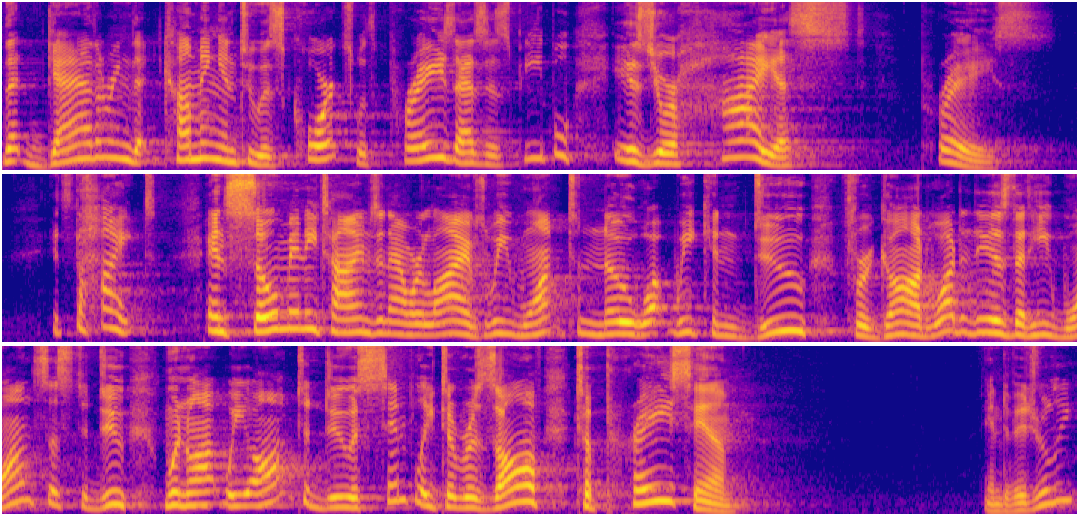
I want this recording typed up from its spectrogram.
That gathering, that coming into his courts with praise as his people is your highest praise. It's the height. And so many times in our lives, we want to know what we can do for God, what it is that He wants us to do, when what we ought to do is simply to resolve to praise Him individually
